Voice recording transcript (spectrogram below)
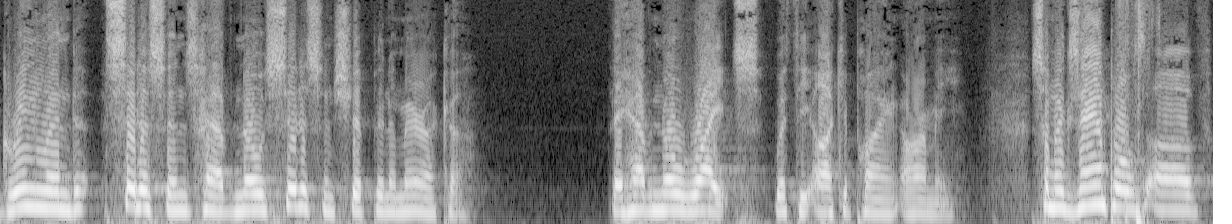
Greenland citizens have no citizenship in America. They have no rights with the occupying army. Some examples of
